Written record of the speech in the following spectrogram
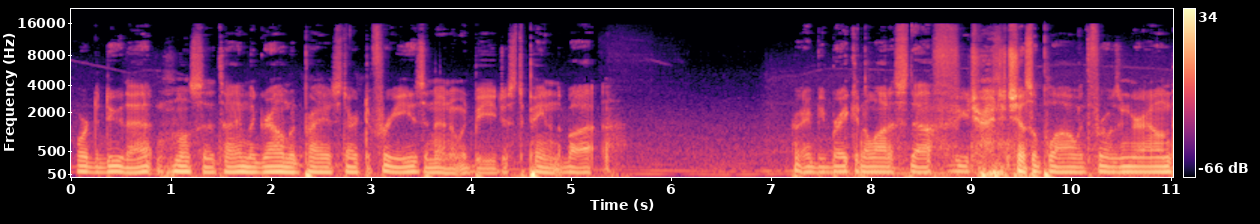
afford to do that. Most of the time, the ground would probably start to freeze, and then it would be just a pain in the butt. Probably be breaking a lot of stuff if you try to chisel plow with frozen ground.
